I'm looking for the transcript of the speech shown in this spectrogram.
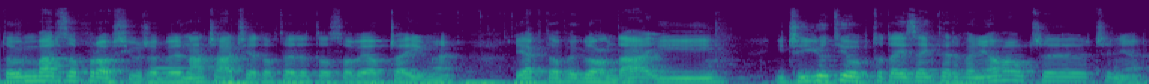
to bym bardzo prosił, żeby na czacie, to wtedy to sobie obczaimy, jak to wygląda i, i czy YouTube tutaj zainterweniował, czy, czy nie.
